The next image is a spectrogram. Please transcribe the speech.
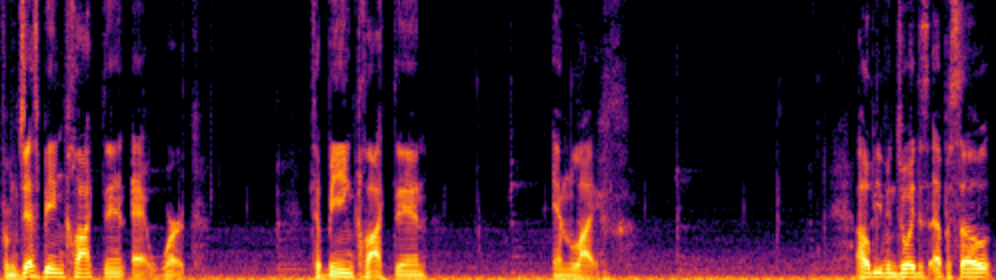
from just being clocked in at work to being clocked in in life? I hope you've enjoyed this episode,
